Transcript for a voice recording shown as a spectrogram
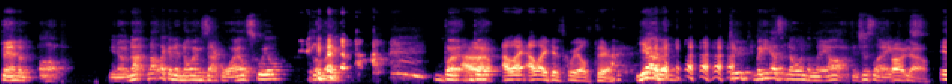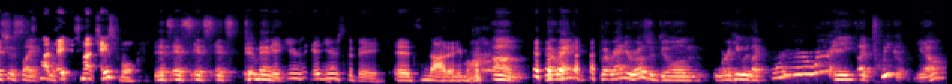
bend them up. You know, not not like an annoying Zakk Wylde squeal, but like but I, but I like I like his squeals too. yeah, but dude, but he doesn't know when to lay off. It's just like Oh, it's, no. it's just like It's not, ta- it's not tasteful. it's it's it's it's too It many. used it used to be. It's not anymore. Um, but Randy, but Randy Rhoads would do them where he would like and he like tweak them, you know.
